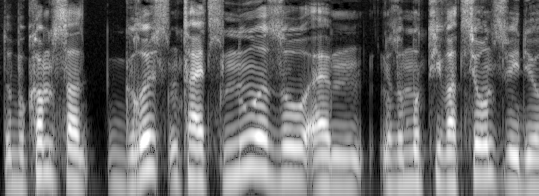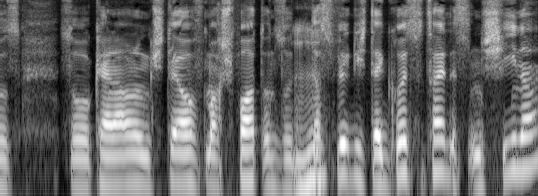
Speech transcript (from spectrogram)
du bekommst da größtenteils nur so, ähm, so Motivationsvideos. So, keine Ahnung, steh auf, mach Sport und so. Mhm. Das wirklich der größte Teil ist in China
